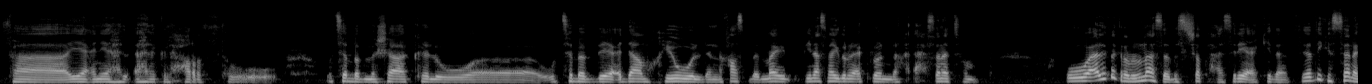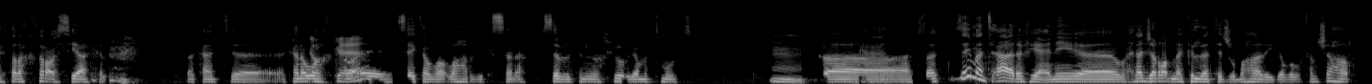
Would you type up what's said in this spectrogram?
فيعني أهل أهلك الحرث و... وتسبب مشاكل و... وتسبب بإعدام خيول لأن خاص ما ي... في ناس ما يقدرون يأكلون احصنتهم وعلى فكرة بالمناسبة بس شطحة سريعة كذا في هذيك السنة ترى اخترعوا السياكل فكانت آه، كان أول. اختراع إيه، السيكل ظهر ذيك السنة بسبب إن الخيول قامت تموت. ف... فزي ما أنت عارف يعني آه، وإحنا جربنا كلنا التجربة هذه قبل كم شهر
